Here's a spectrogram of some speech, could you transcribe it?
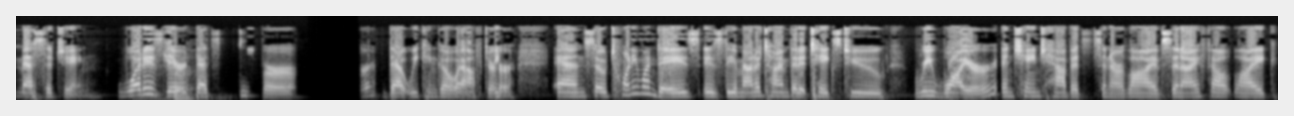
messaging. What is there sure. that's deeper that we can go after? And so 21 days is the amount of time that it takes to rewire and change habits in our lives. And I felt like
